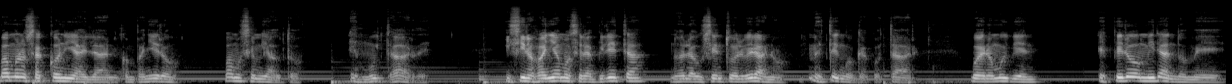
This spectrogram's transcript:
Vámonos a Coney Island, compañero. Vamos en mi auto. Es muy tarde. ¿Y si nos bañamos en la pileta? No la ausento del verano. Me tengo que acostar. Bueno, muy bien. Esperó mirándome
